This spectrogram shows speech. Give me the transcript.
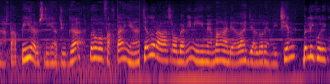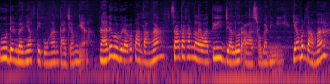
Nah, tapi harus diingat juga bahwa faktanya jalur alas roban ini memang adalah jalur yang licin, berliku-liku, dan banyak tikungan tajamnya. Nah, ada beberapa pantangan saat akan melewati jalur alas roban ini. Yang pertama,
